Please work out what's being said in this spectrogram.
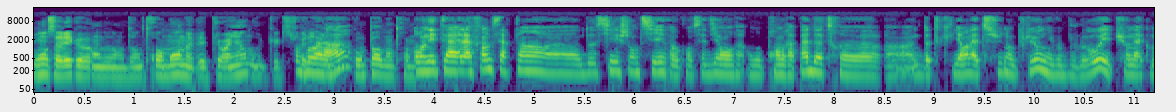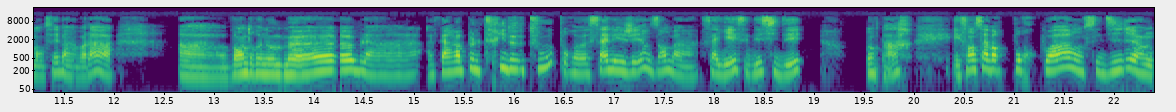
On savait que dans, dans trois mois, on n'avait plus rien, donc euh, qu'il fallait Voilà. qu'on parte dans trois mois. On était à la fin de certains euh, dossiers chantiers, donc on s'est dit on ne prendra pas d'autres euh, d'autres clients là-dessus non plus au niveau boulot. Et puis on a commencé ben voilà à, vendre nos meubles, à, faire un peu le tri de tout pour euh, s'alléger en disant ben ça y est, c'est décidé, on part. Et sans savoir pourquoi, on s'est dit euh,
